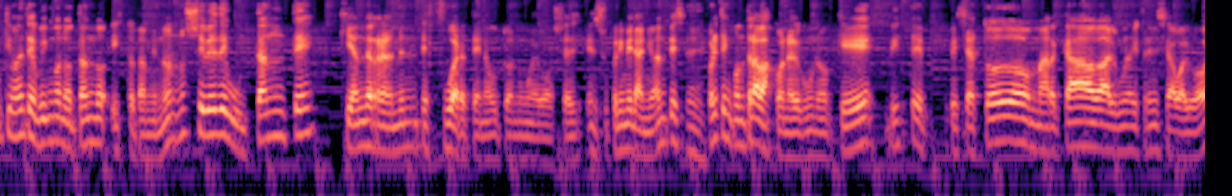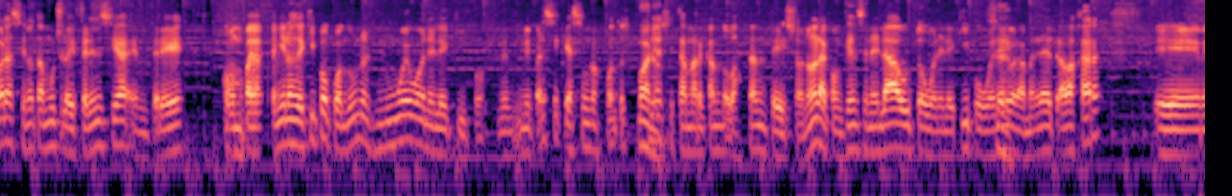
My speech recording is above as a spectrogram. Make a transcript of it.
últimamente vengo notando esto también, ¿no? No se ve debutante que ande realmente fuerte en auto nuevo, o sea, en su primer año. Antes, por ahí te encontrabas con alguno que, viste, pese a todo, marcaba alguna diferencia o algo. Ahora se nota mucho la diferencia entre compañeros de equipo cuando uno es nuevo en el equipo. Me, parece que hace unos cuantos años se está marcando bastante eso, ¿no? La confianza en el auto o en el equipo o en algo, la manera de trabajar. Eh,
